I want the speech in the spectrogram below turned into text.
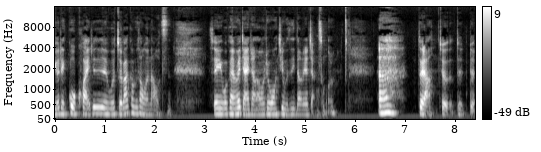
有点过快，就是我嘴巴跟不上我的脑子，所以我可能会讲一讲，然后我就忘记我自己到底要讲什么了。啊、呃，对啦，就对对，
